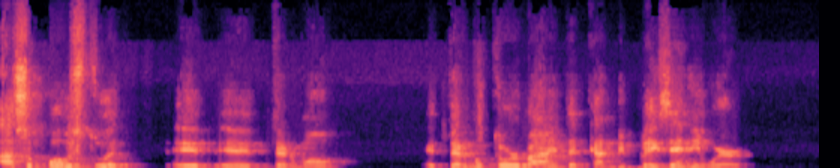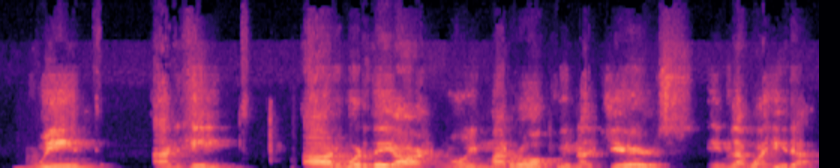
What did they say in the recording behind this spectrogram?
as opposed to a, a, a thermo a thermal turbine that can be placed anywhere. Wind and heat are where they are, no? in Morocco, in Algiers, in La Guajira.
